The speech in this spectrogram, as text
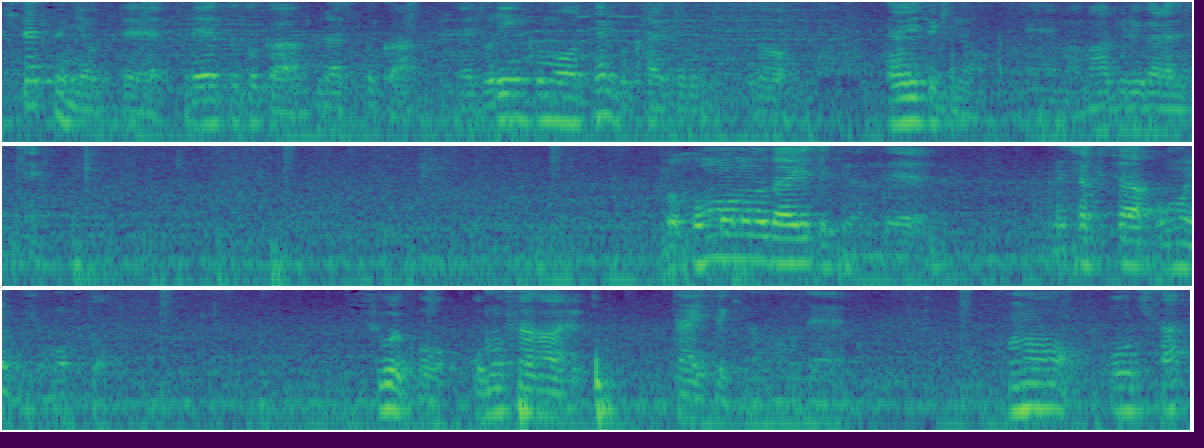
季節によってプレートとかグラスとか、えドリンクも全部変えてるんですけど大理石の、えまあ、マーブル柄ですねこれ本物の大理石なんでめちゃくちゃ重いんですよ持つと。すごいこう重さがある大理石なものでこの大きさ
